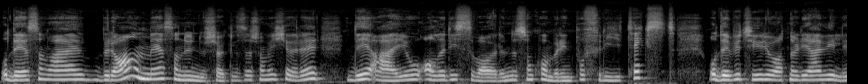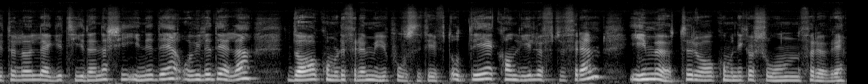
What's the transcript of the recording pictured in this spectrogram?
Og det som er bra med sånne undersøkelser som vi kjører, det er jo alle de svarene som kommer inn på fritekst. Og det betyr jo at når de er villige til å legge tid og energi inn i det og ville dele, da kommer det frem mye positivt. Og det kan vi løfte frem i møter og kommunikasjon for øvrig.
